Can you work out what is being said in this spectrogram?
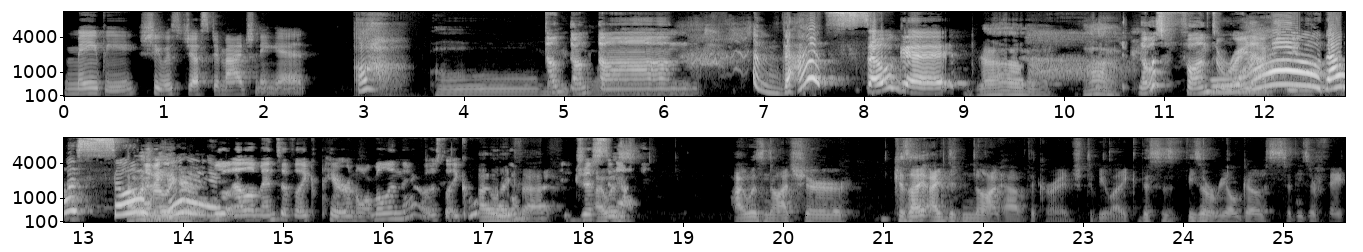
maybe she was just imagining it. Oh. my Dun dun God. dun. That's so good. Yeah. Fuck. That was fun to write. wow, Actually, that was so That was really good. cool element of like paranormal in there. I was like, I like that. Just I was enough. I was not sure because I, I did not have the courage to be like, this is these are real ghosts and these are fake.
